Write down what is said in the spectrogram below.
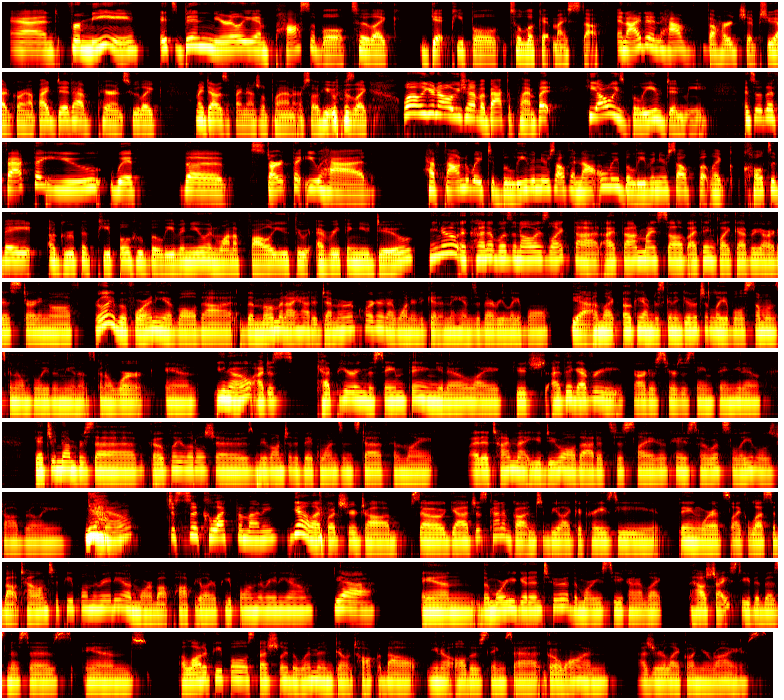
And for me, it's been nearly impossible to like get people to look at my stuff. And I didn't have the hardships you had growing up. I did have parents who like my dad was a financial planner, so he was like, "Well, you know, you should have a backup plan." But he always believed in me. And so the fact that you with the start that you had have found a way to believe in yourself and not only believe in yourself, but like cultivate a group of people who believe in you and want to follow you through everything you do. You know, it kind of wasn't always like that. I found myself, I think, like every artist starting off, really before any of all that, the moment I had a demo recorded, I wanted to get in the hands of every label. Yeah. I'm like, okay, I'm just going to give it to labels. Someone's going to believe in me and it's going to work. And, you know, I just kept hearing the same thing, you know, like I think every artist hears the same thing, you know get your numbers up, go play little shows, move on to the big ones and stuff. And like by the time that you do all that, it's just like, okay, so what's the label's job really? Yeah. You know? Just to collect the money. Yeah, like what's your job? So yeah, it just kind of gotten to be like a crazy thing where it's like less about talented people on the radio and more about popular people on the radio. Yeah. And the more you get into it, the more you see kind of like how shisty the business is. And a lot of people, especially the women, don't talk about, you know, all those things that go on as you're like on your rise?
